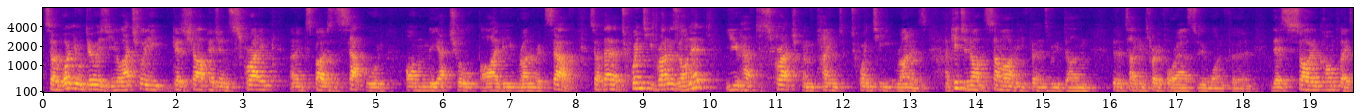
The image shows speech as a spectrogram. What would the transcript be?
So what you'll do is you'll actually get a sharp edge and scrape and expose the sapwood on the actual ivy runner itself. So if that had 20 runners on it, you have to scratch and paint 20 runners. I kid you not, some ivy ferns we've done that have taken three or four hours to do one fern. They're so complex.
